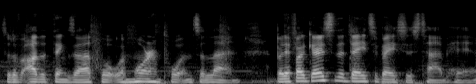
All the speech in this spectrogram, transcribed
sort of other things that I thought were more important to learn. But if I go to the databases tab here,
